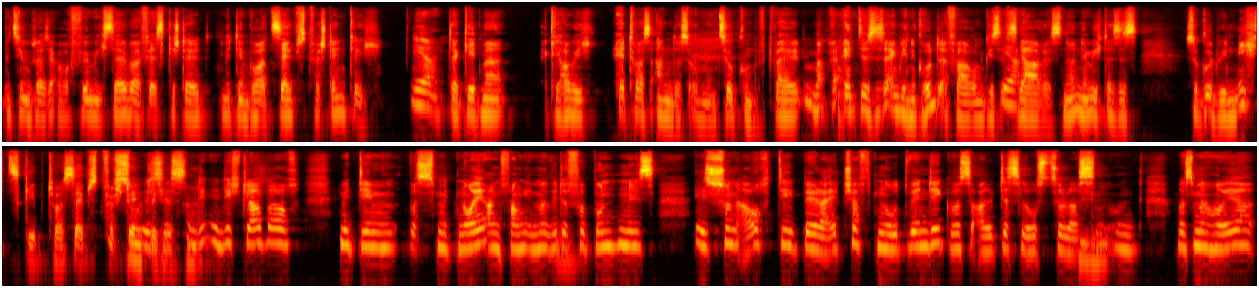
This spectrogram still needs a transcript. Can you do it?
beziehungsweise auch für mich selber festgestellt, mit dem Wort selbstverständlich. Ja, Da geht man, glaube ich, etwas anders um in Zukunft, weil ma- das ist eigentlich eine Grunderfahrung dieses Ja. Jahres, ne? nämlich, dass es so gut wie nichts gibt, was so selbstverständlich ist es. ist. Und ne? ich- und ich glaube auch mit dem, was mit Neuanfang immer wieder verbunden ist, ist schon auch die Bereitschaft notwendig, was Altes loszulassen. Mhm. Und was mir heuer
